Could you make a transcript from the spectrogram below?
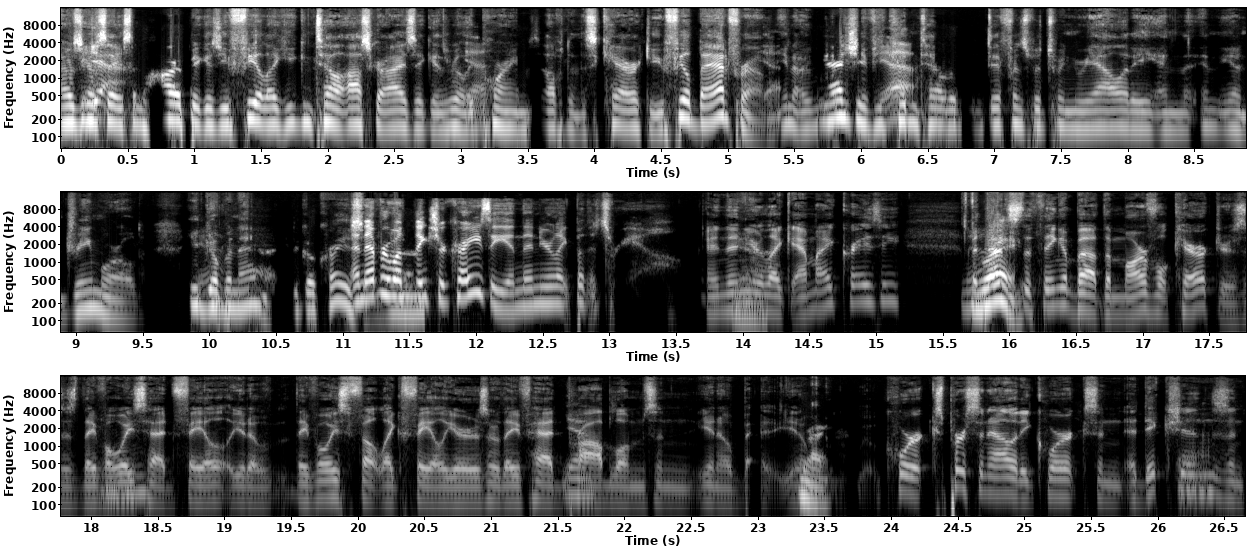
I was going to Yeah. say some heart because you feel like you can tell Oscar Isaac is really Yeah. pouring himself into this character. You feel bad for him. Yeah. You know, imagine if you Yeah. couldn't tell the difference between reality and the and, you know dream world. You'd go Yeah. banana. You'd go crazy. and you everyone know? thinks you're crazy, and then you're like, but it's real. and then Yeah. you're like am i crazy Yeah. But Right. that's the thing about the Marvel characters is they've always Mm-hmm. had fail. You know, they've always felt like failures, or they've had Yeah. problems, and you know, you know, Right. quirks, personality quirks, and addictions, and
